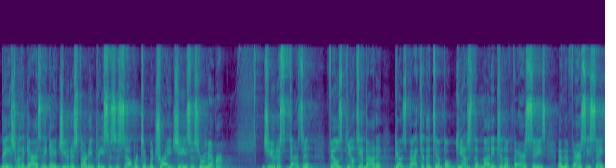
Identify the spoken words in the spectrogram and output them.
these were the guys that gave Judas 30 pieces of silver to betray Jesus, remember? Judas does it, feels guilty about it, goes back to the temple, gives the money to the Pharisees, and the Pharisees say,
